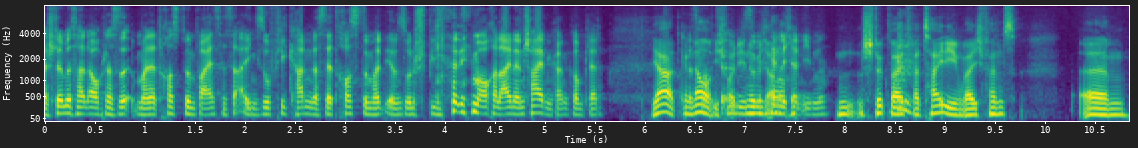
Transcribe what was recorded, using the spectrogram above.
Das Schlimme ist halt auch, dass man ja trotzdem weiß, dass er eigentlich so viel kann, dass er trotzdem halt eben so ein Spiel eben auch alleine entscheiden kann, komplett. Ja, genau. Ich wollte ihn nämlich auch ihm, ne? ein Stück weit verteidigen, weil ich fand, ähm,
